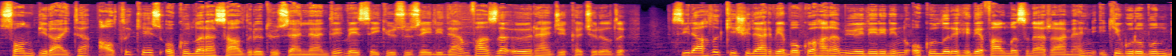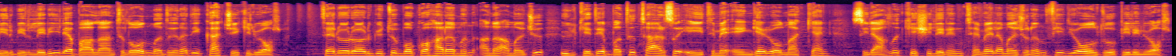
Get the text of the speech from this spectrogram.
son bir ayda 6 kez okullara saldırı düzenlendi ve 850'den fazla öğrenci kaçırıldı. Silahlı kişiler ve Boko Haram üyelerinin okulları hedef almasına rağmen iki grubun birbirleriyle bağlantılı olmadığına dikkat çekiliyor. Terör örgütü Boko Haram'ın ana amacı ülkede batı tarzı eğitime engel olmakken silahlı kişilerin temel amacının fidye olduğu biliniyor.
